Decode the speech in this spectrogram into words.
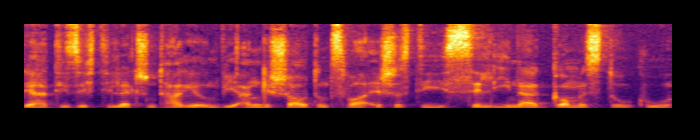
der hat die sich die letzten Tage irgendwie angeschaut und zwar ist es die Selena Gomez Doku,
